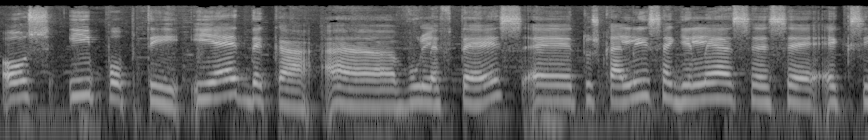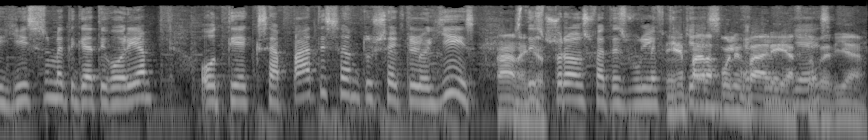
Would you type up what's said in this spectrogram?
ως ύποπτοι οι 11 ε, βουλευτές. Ε, τους καλεί εισαγγελέα σε εξηγήσεις με την κατηγορία ότι εξαπάτησαν τους εκλογείς Άνα, στις γεια σου. πρόσφατες βουλευτικές Είναι πάρα πολύ βαρύ εκλογές. αυτό, παιδιά.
